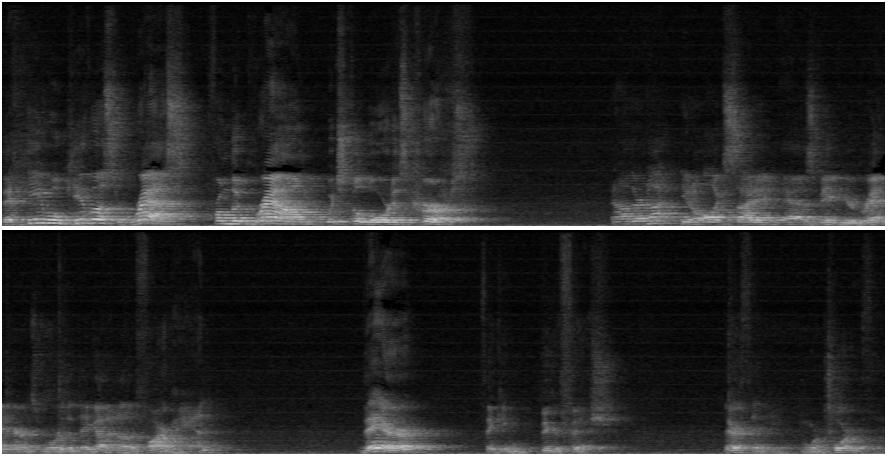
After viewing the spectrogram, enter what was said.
That he will give us rest from the ground which the Lord has cursed. Now, they're not, you know, all excited as maybe your grandparents were that they got another farmhand. They're thinking bigger fish. They're thinking more important things.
